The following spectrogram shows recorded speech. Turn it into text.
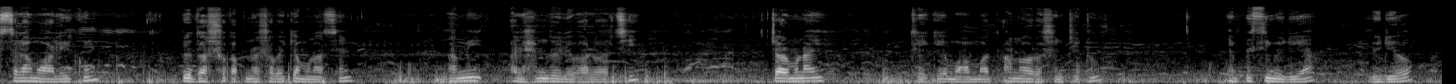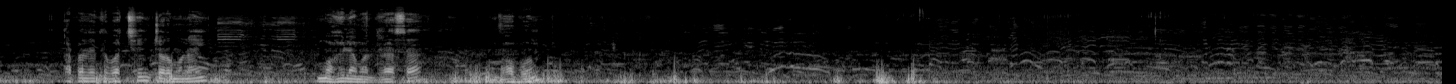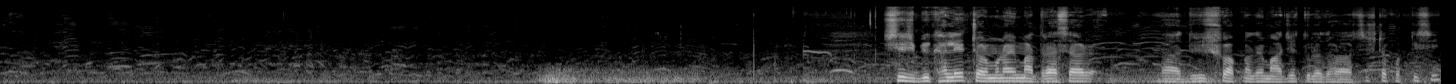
আসসালামু আলাইকুম। প্রিয় দর্শক, আপনারা সবাই কেমন আছেন? আমি আলহামদুলিল্লাহ ভালো আছি। চরমনাই থেকে Mohammad Anwar Hossain Titu MPC media video আপনারা দেখতে পাচ্ছেন চরমনাই মহিলা মাদ্রাসা ভবন। শেষ বিকালে চরমনাই মাদ্রাসার দৃশ্য আপনাদের মাঝে তুলে ধরার চেষ্টা করতেছি।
